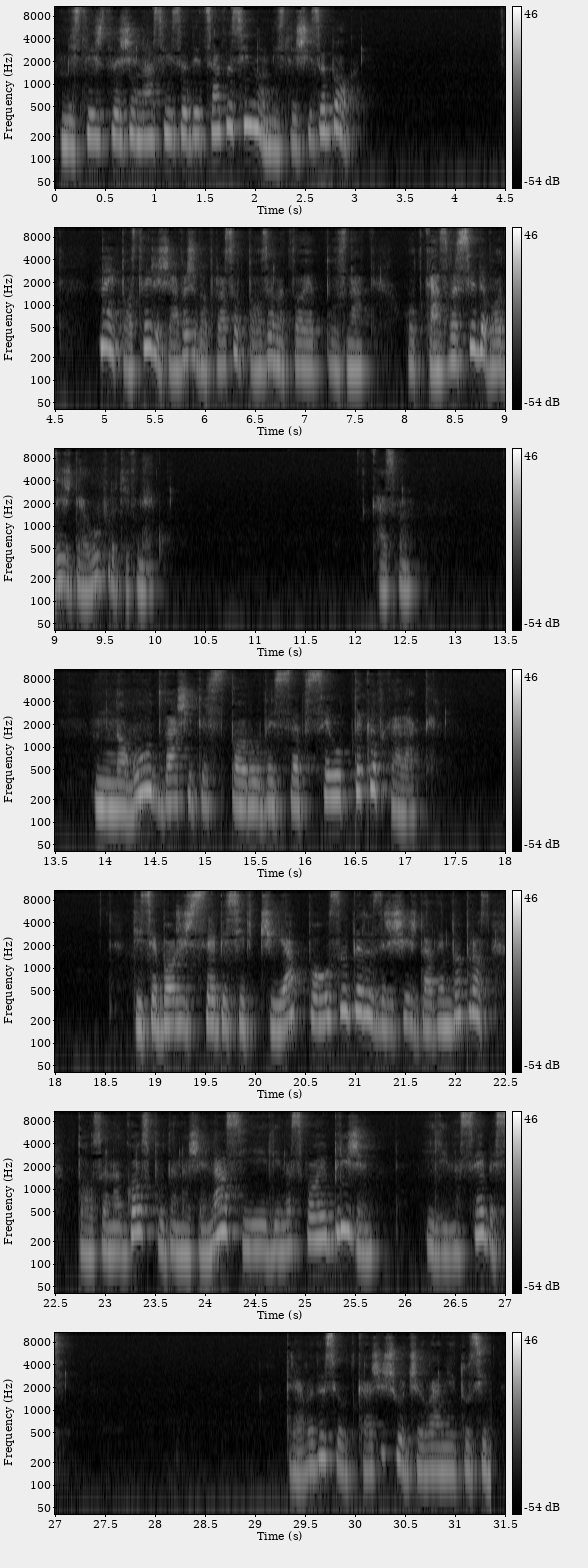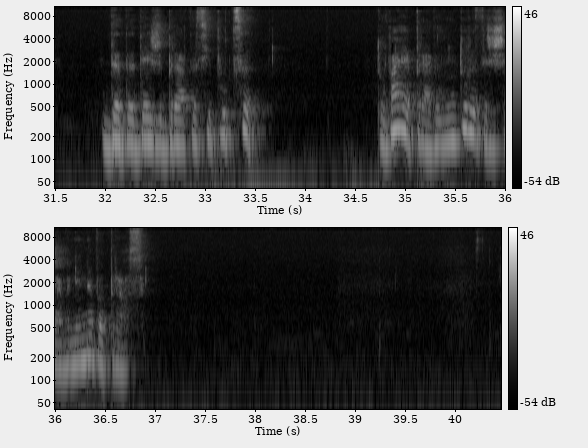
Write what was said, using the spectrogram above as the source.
Мислиш за жена си и за децата си, но мислиш и за Бога. Най-после решаваш въпроса в полза на твоя познат. Отказваш се да водиш дело против него. Казвам. Много от вашите спорове са все от такъв характер. Ти се бориш с себе си в чия полза да разрешиш даден въпрос. Полза на Господа, на жена си или на своя ближен, или на себе си. Трябва да се откажеш от желанието си да дадеш брата си под съд. Това е правилното разрешаване на въпроса.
